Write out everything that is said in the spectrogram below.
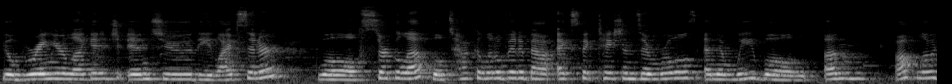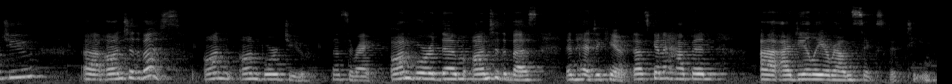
You'll bring your luggage into the Life Center. We'll circle up, we'll talk a little bit about expectations and rules, and then we will offload you uh, onto the bus, on, on board you, that's the right, on board them onto the bus and head to camp. That's gonna happen uh, ideally around 6.15.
